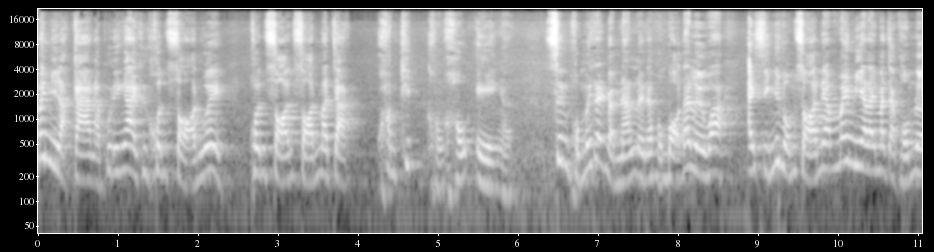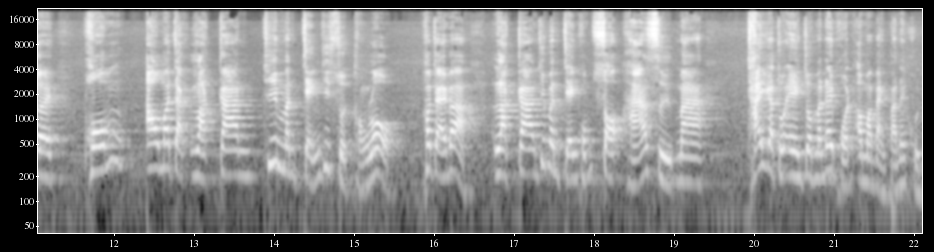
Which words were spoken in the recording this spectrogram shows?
ไม่มีหลักการอะพูดง่ายๆคือคนสอนเว้ยคนสอนสอนมาจากความคิดของเขาเองอะซึ่งผมไม่ได้แบบนั้นเลยนะผมบอกได้เลยว่าไอสิ่งที่ผมสอนเนี่ยไม่มีอะไรมาจากผมเลย ผมเอามาจากหลักการที่มันเจ๋งที่สุดของโลก เข้าใจป่ะหลักการที่มันเจ๋งผมเสาะหาสืบมา ใช้กับตัวเองจนมันได้ผลเอามาแบ่งปันให้คุณ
